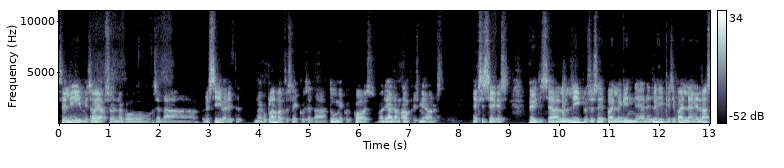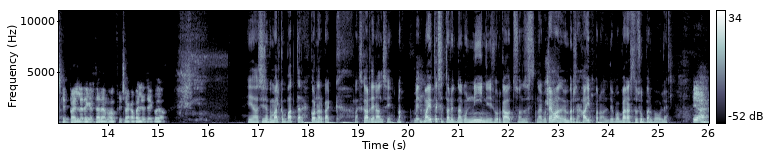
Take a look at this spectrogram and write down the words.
see liim, mis hoiab sul nagu seda receiver'it, et nagu plahvatuslikku seda tuumikut koos, oli Adam Humphries minu arust ehk siis see, kes püüdis seal liikluses neid palle kinni ja neid lühikesi palle ja neid raskeid palle tegelikult Adam Humphries väga palju tõi koju. ja siis on ka Malcolm Butler, cornerback, läks Cardinalsi, noh, ma ei mhm. ütleks, et ta nüüd nagu nii, nii suur kaotus on, sest nagu tema ümber see hype on olnud juba pärast Superbowli. jah,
